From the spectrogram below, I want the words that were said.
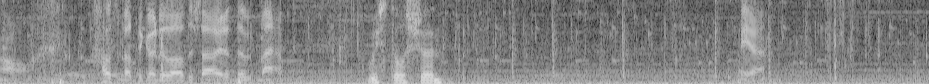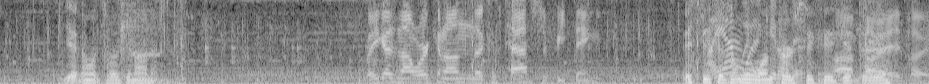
Oh. I was about to go to the other side of the map. We still should. Yeah. Yeah, no one's working on it. Why are you guys not working on the catastrophe thing? It's because only one working on person could Oh, get I'm through. sorry, sorry.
